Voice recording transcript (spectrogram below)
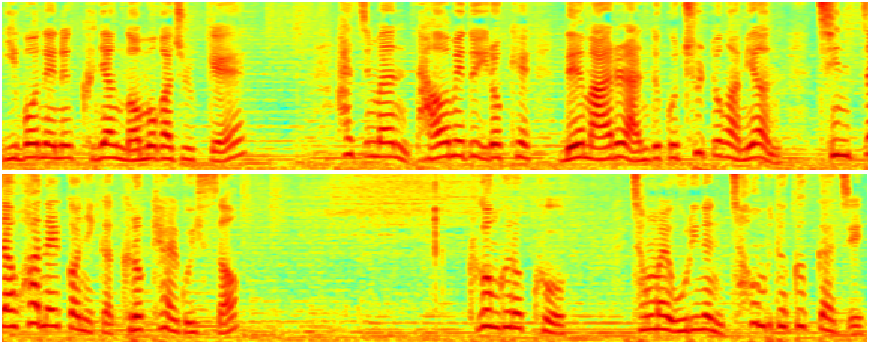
이번에는 그냥 넘어가 줄게. 하지만 다음에도 이렇게 내 말을 안 듣고 출동하면 진짜 화낼 거니까 그렇게 알고 있어. 그건 그렇고 정말 우리는 처음부터 끝까지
